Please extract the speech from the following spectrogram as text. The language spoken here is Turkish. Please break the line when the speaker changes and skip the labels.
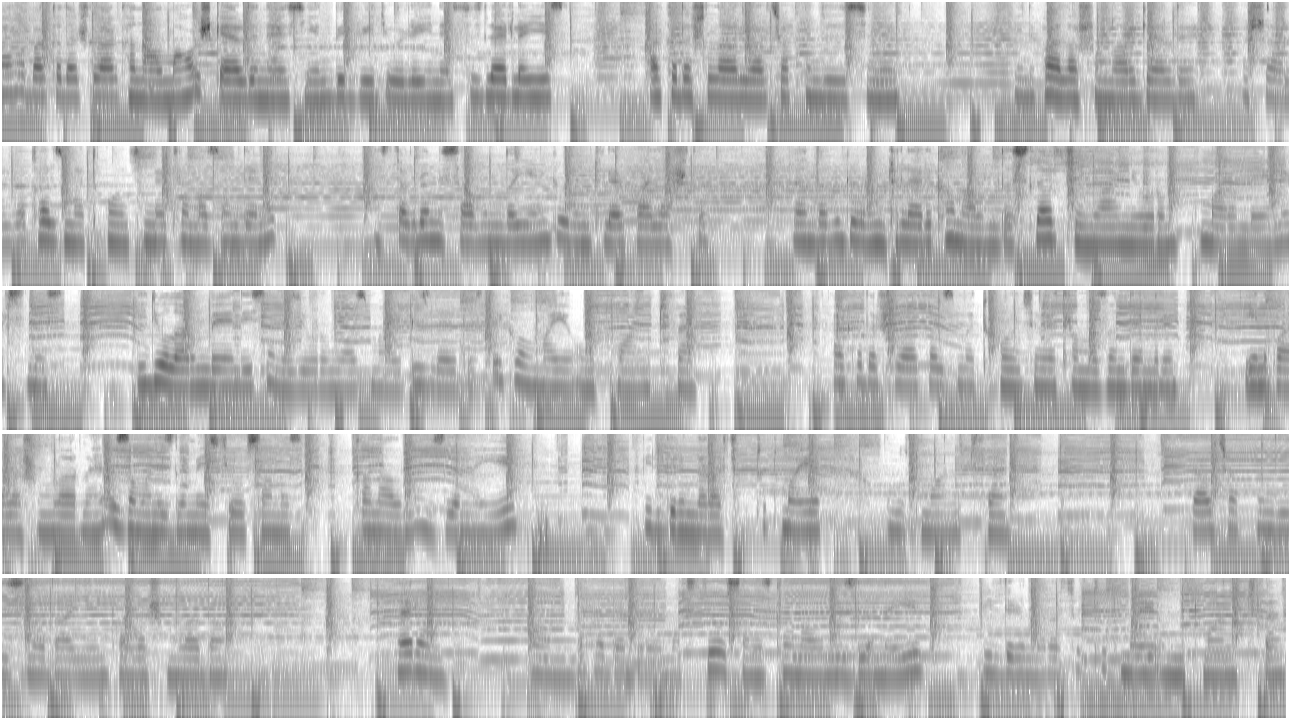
Merhaba arkadaşlar kanalıma hoş geldiniz. Yeni bir video ile yine sizlerleyiz. Arkadaşlar Yalçapkın dizisinin yeni paylaşımları geldi. Başarılı ve karizmatik oyuncu Mehmet Ramazan Demir Instagram hesabında yeni görüntüler paylaştı. Ben de bu görüntüleri kanalımda sizler için yayınlıyorum. Umarım beğenirsiniz. Videolarımı beğendiyseniz yorum yazmayı, bizlere destek olmayı unutmayın lütfen. Arkadaşlar karizmatik oyuncu Mehmet Ramazan Demir'in yeni paylaşımlarını her zaman izlemeyi istiyorsanız kanalımı izlemeyi, bildirimler açık tutmayı unutmayın lütfen. Yalçapkın dizisine dair yeni paylaşımlardan her an anında haberdar olmak istiyorsanız kanalımı izlemeyi, bildirimler açık tutmayı unutmayın lütfen.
